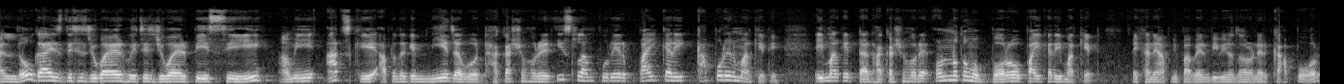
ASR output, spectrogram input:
Hello guys this is Zubair which is Zubair PC আমি আজকে আপনাদেরকে নিয়ে যাব ঢাকা শহরের ইসলামপুরের পাইকারি কাপড়ের মার্কেটে এই মার্কেটটা ঢাকা শহরের অন্যতম বড় পাইকারি মার্কেট এখানে আপনি পাবেন বিভিন্ন ধরনের কাপড়,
